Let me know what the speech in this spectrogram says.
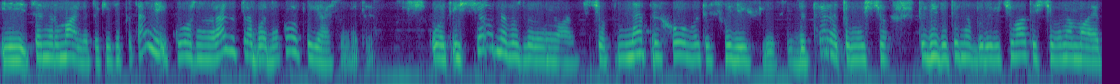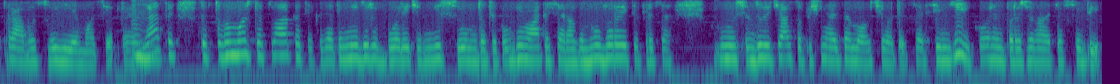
І це нормально такі запитання, і кожного разу треба однаково пояснювати. От і ще один важливий нюанс, щоб не приховувати своїх слів від дитини, тому що тоді дитина буде відчувати, що вона має право свої емоції проявляти. Тобто ви можете плакати, казати, мені дуже боляче, мені сумно, типу, обніматися разом, говорити про це. Тому що дуже часто починають замовчувати це в сім'ї, і кожен переживає це в собі.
